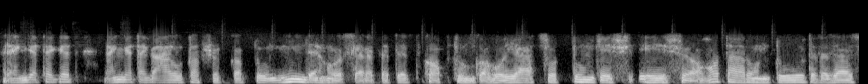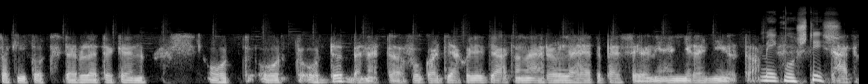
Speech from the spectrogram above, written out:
rengeteget, rengeteg állótapsot kaptunk, mindenhol szerepetet kaptunk, ahol játszottunk, és, és a határon túl, tehát az elszakított területeken ott, ott, ott döbbenettel fogadják, hogy egyáltalán erről lehet beszélni ennyire nyíltan. Még most is? Tehát,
